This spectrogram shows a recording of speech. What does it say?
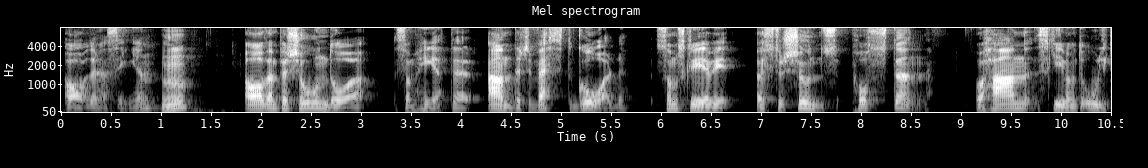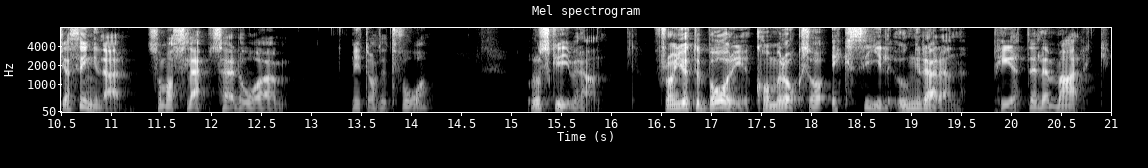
av den här singeln. mm. Av en person då som heter Anders Westgård. Som skrev i Östersunds-Posten. Och han skriver om lite olika singlar som har släppts här då eh, 1982. Och då skriver han. Från Göteborg kommer också exilungraren Peter Lemark.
